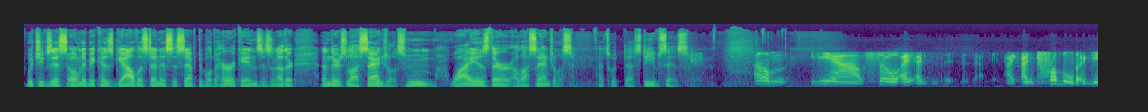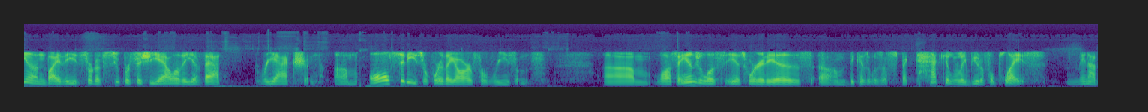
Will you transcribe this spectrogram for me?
which exists only because Galveston is susceptible to hurricanes, is another. Then there's Los Angeles. Hmm, why is there a Los Angeles? That's what uh, Steve says. Um, yeah, so I, I, I, am troubled again by the sort of superficiality of that reaction. Um, all cities are where they are for reasons. Um, Los Angeles is where it is um, because it was a spectacularly beautiful place. May not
